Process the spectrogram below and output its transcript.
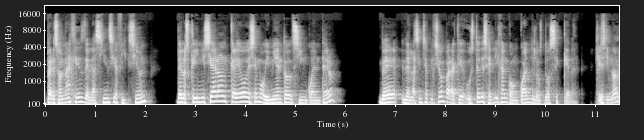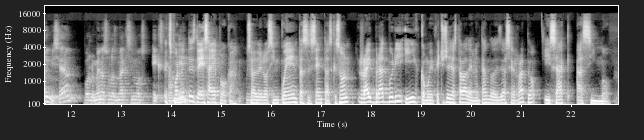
personajes de la ciencia ficción, de los que iniciaron, creo, ese movimiento cincuentero. de, de la ciencia ficción para que ustedes elijan con cuál de los dos se quedan. Que si no lo iniciaron, por lo menos son los máximos exponentes. Exponentes de esa época, o sea, de los 50, 60, que son Ray Bradbury y, como el Cachucha ya estaba adelantando desde hace rato, Isaac Asimov.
